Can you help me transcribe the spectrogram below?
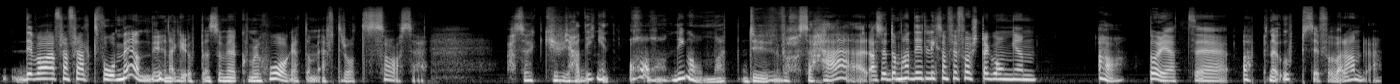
det var framförallt två män i den här gruppen som jag kommer ihåg att de efteråt sa så här. Alltså gud, jag hade ingen aning om att du var så här. Alltså de hade liksom för första gången ja, börjat eh, öppna upp sig för varandra.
